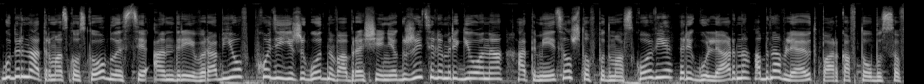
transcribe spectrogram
Губернатор Московской области Андрей Воробьев в ходе ежегодного обращения к жителям региона отметил, что в Подмосковье регулярно обновляют парк автобусов.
